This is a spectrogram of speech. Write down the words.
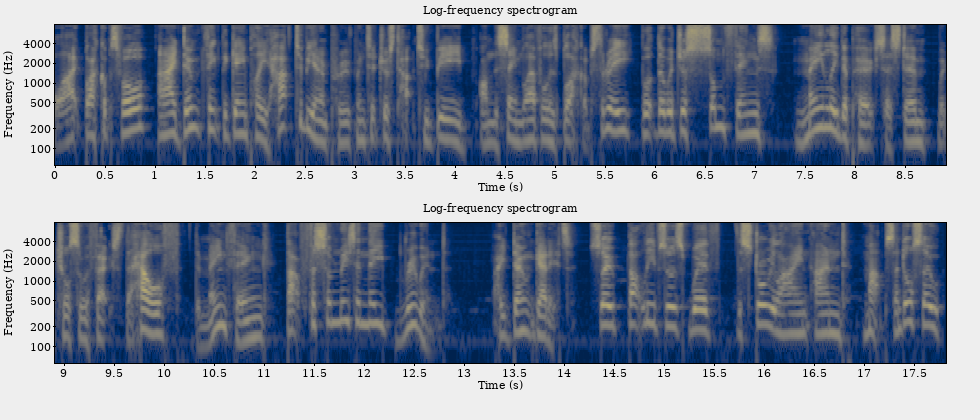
like Black Ops 4, and I don't think the gameplay had to be an improvement, it just had to be on the same level as Black Ops 3, but there were just some things, mainly the perk system, which also affects the health, the main thing, that for some reason they ruined. I don't get it. So that leaves us with the storyline and maps, and also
